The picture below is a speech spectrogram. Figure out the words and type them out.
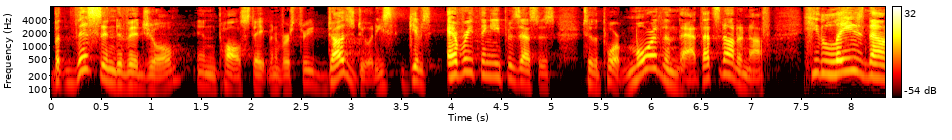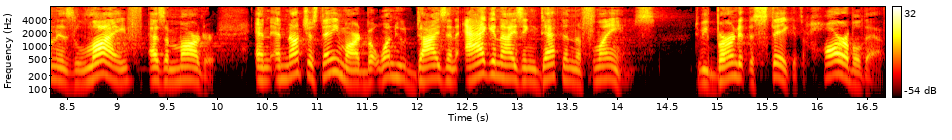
But this individual, in Paul's statement in verse 3, does do it. He gives everything he possesses to the poor. More than that, that's not enough. He lays down his life as a martyr. And, and not just any martyr, but one who dies an agonizing death in the flames, to be burned at the stake. It's a horrible death.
